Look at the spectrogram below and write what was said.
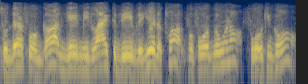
So therefore, God gave me life to be able to hear the clock before it going off, before it can go off.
